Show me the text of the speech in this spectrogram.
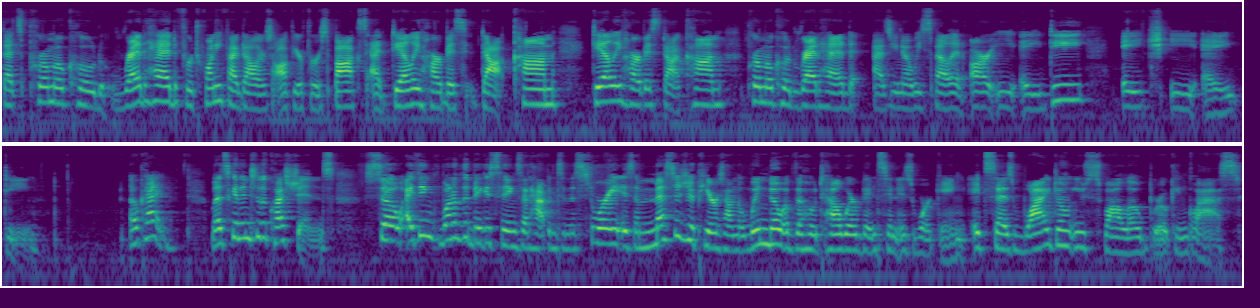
That's promo code READHEAD for $25 off your first box at dailyharvest.com. Dailyharvest.com, promo code READHEAD. As you know, we spell it R E A D H E A D. Okay, let's get into the questions. So, I think one of the biggest things that happens in the story is a message appears on the window of the hotel where Vincent is working. It says, Why don't you swallow broken glass?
